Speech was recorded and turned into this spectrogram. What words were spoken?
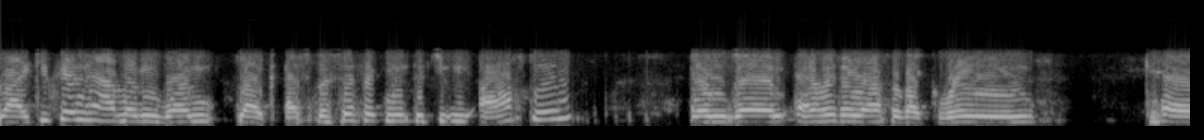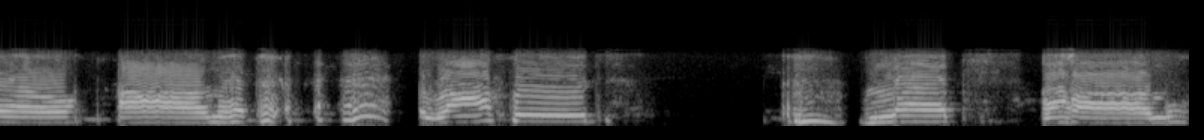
like you can have maybe one like a specific meat that you eat often and then everything else is like greens, kale, um raw foods, nuts, um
